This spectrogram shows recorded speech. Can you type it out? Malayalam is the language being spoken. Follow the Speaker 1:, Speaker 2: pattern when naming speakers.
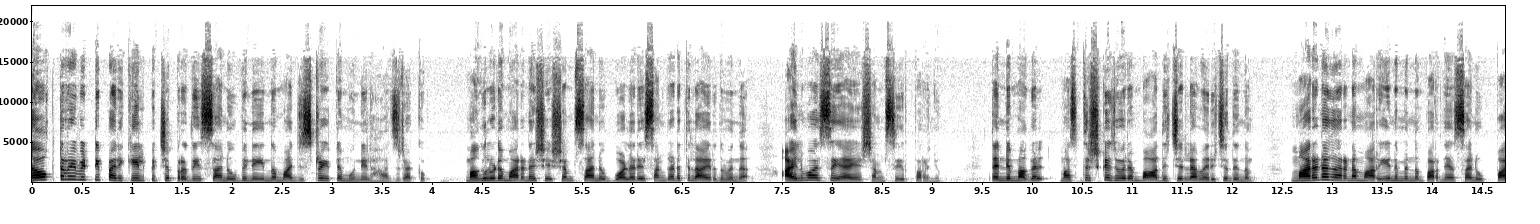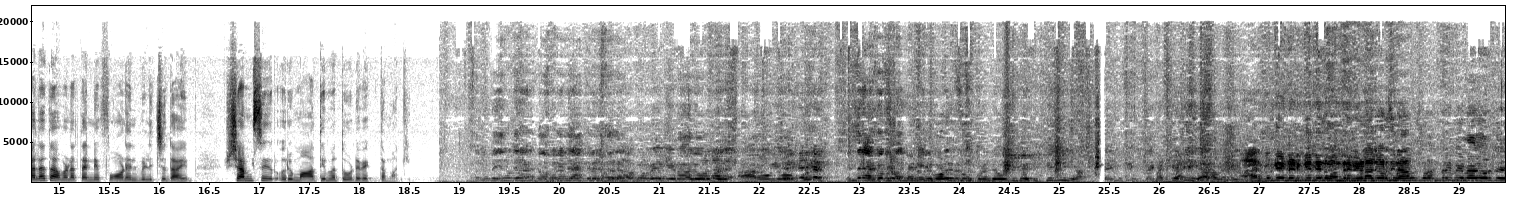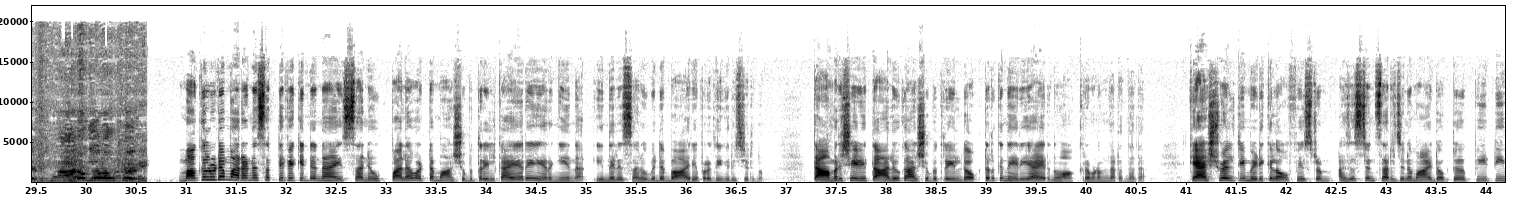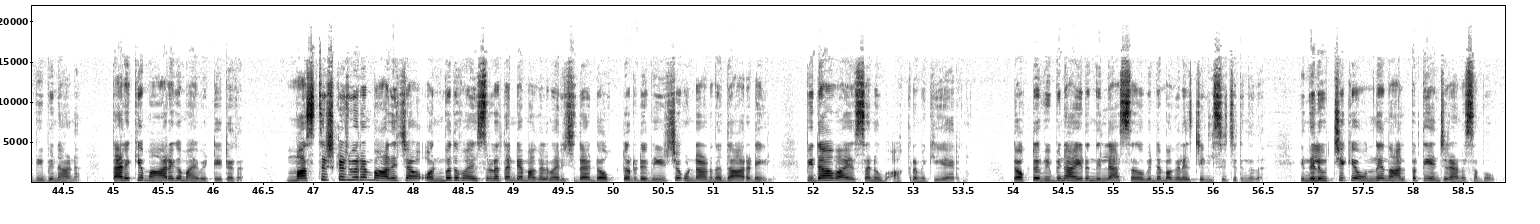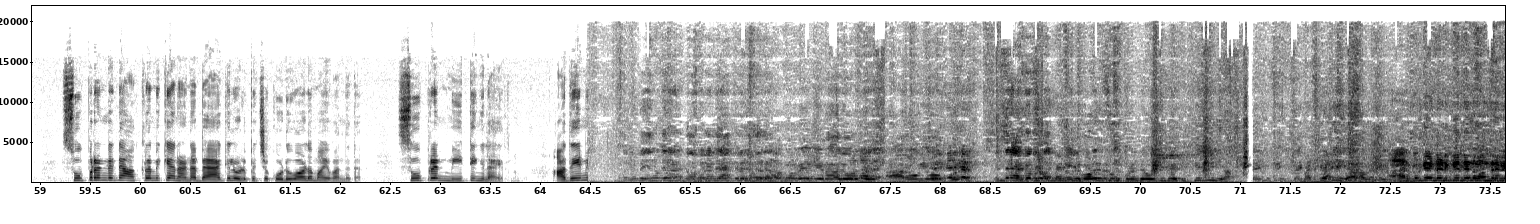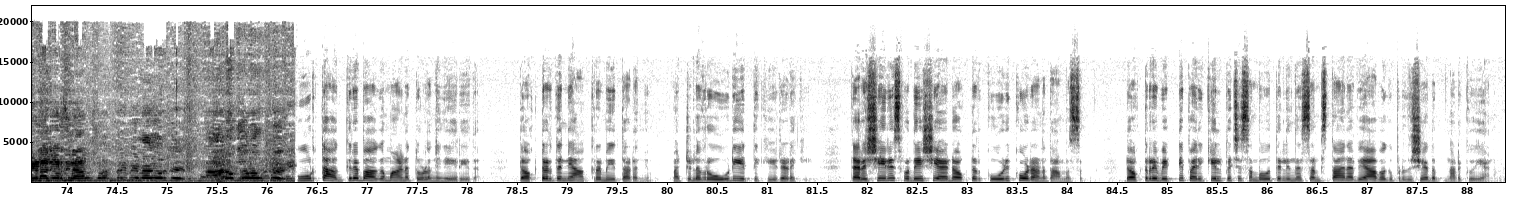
Speaker 1: ഡോക്ടറെ വെട്ടി പരിക്കേൽപ്പിച്ച പ്രതി സനൂപിനെ ഇന്ന് മജിസ്ട്രേറ്റിന് മുന്നിൽ ഹാജരാക്കും. മകളുടെ മരണശേഷം സനൂപ് വളരെ സങ്കടത്തിലായിരുന്നുവെന്ന് അയൽവാസിയായ ഷംസീർ പറഞ്ഞു. തന്റെ മകൾ മസ്തിഷ്ക ജ്വരം ബാധിച്ചല്ല മരിച്ചതെന്നും മരണകാരണം അറിയണമെന്നും പറഞ്ഞ് സനൂപ് പലതവണ തന്നെ ഫോണിൽ വിളിച്ചതായും ഷംസീർ ഒരു മാധ്യമത്തോട് വ്യക്തമാക്കി.
Speaker 2: ആർക്കൊക്കെ ഡെഡിക്കേറ്റ് മന്ത്രി വീണ ജോർജിനാണ്
Speaker 3: മന്ത്രി വീണ ജോർജ് ആരോഗ്യവകുപ്പ്
Speaker 1: മകളുടെ മരണ സർട്ടിഫിക്കറ്റിനായി സനൂപ് പലവട്ടം ആശുപത്രിയിൽ കയറി ഇറങ്ങിയെന്ന് ഇന്നലെ സനൂപിന്റെ ഭാര്യ പ്രതികരിച്ചിരുന്നു. താമരശ്ശേരി താലൂക്ക് ആശുപത്രിയിൽ ഡോക്ടർക്ക് നേരെയായിരുന്നു ആക്രമണം നടന്നത്. കാഷ്വാലിറ്റി മെഡിക്കൽ ഓഫീസറും അസിസ്റ്റന്റ് സർജനുമായ ഡോക്ടർ പി ടി വിപിനാണ് തലയ്ക്ക് മാരകമായി വെട്ടേറ്റത് മസ്തിഷ്ക ജ്വരം ബാധിച്ച ഒൻപത് വയസ്സുള്ള തന്റെ മകൾ മരിച്ചത് ഡോക്ടറുടെ വീഴ്ച കൊണ്ടാണെന്ന ധാരണയിൽ പിതാവായ സനൂപ് ആക്രമിക്കുകയായിരുന്നു. ഡോക്ടർ വിപിനായിരുന്നില്ല സനൂപിന്റെ മകളെ ചികിത്സിച്ചിരുന്നത്. ഇന്നലെ ഉച്ചയ്ക്ക് ഒന്നേ നാൽപ്പത്തിയഞ്ചിനാണ് സംഭവം. സൂപ്രണ്ടിനെ ആക്രമിക്കാനാണ് ബാഗിൽ ഒളിപ്പിച്ച കൊടുവാളുമായി വന്നത്. സൂപ്രണ്ട് മീറ്റിംഗിലായിരുന്നു. അതേ കൂർത്ത അഗ്രഭാഗമാണ് തുളഞ്ഞു കയറിയത്. ഡോക്ടർ തന്നെ ആക്രമിയെ തടഞ്ഞു. മറ്റുള്ളവർ ഓടിയെത്തി കീഴടക്കി. തലശ്ശേരി സ്വദേശിയായ ഡോക്ടർ കോഴിക്കോടാണ് താമസം. ഡോക്ടറെ വെട്ടി പരിക്കേൽപ്പിച്ച സംഭവത്തിൽ ഇന്ന് സംസ്ഥാന വ്യാപക പ്രതിഷേധം നടക്കുകയാണ്.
